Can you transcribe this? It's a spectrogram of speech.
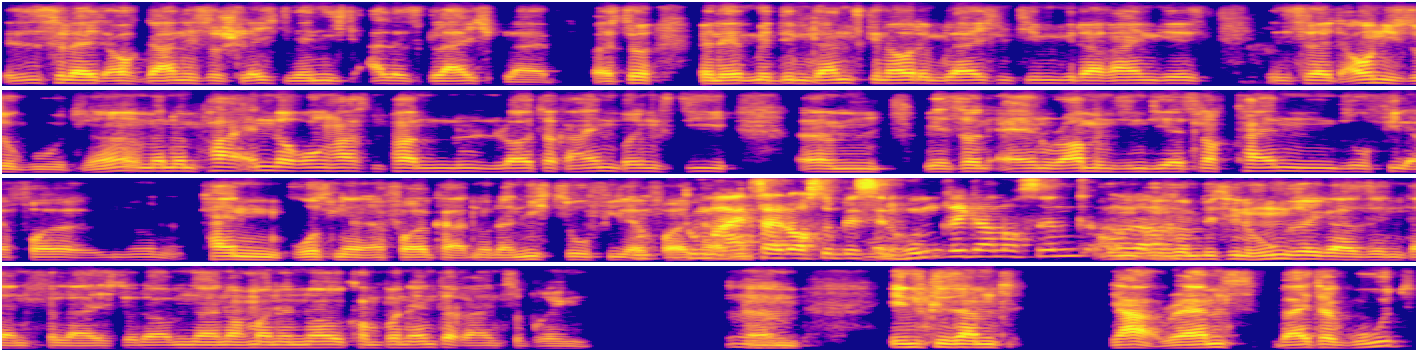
Es ist vielleicht auch gar nicht so schlecht, wenn nicht alles gleich bleibt. Weißt du, wenn du mit dem ganz genau dem gleichen Team wieder reingehst, ist es vielleicht auch nicht so gut. Ne? Wenn du ein paar Änderungen hast, ein paar Leute reinbringst, die, ähm, wie jetzt so ein Alan Robinson, die jetzt noch keinen so viel Erfolg, keinen großen Erfolg hatten oder nicht so viel Erfolg hatten. Du meinst hatten. halt auch so ein bisschen hungriger noch sind? Und so ein bisschen hungriger sind dann vielleicht oder um da nochmal eine neue Komponente reinzubringen. Mhm. Ähm, insgesamt, ja, Rams weiter gut,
